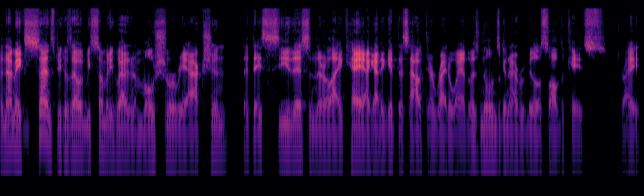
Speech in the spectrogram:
And that makes mm-hmm. sense because that would be somebody who had an emotional reaction that they see this and they're like, hey, I got to get this out there right away. Otherwise, no one's going to ever be able to solve the case. Right.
